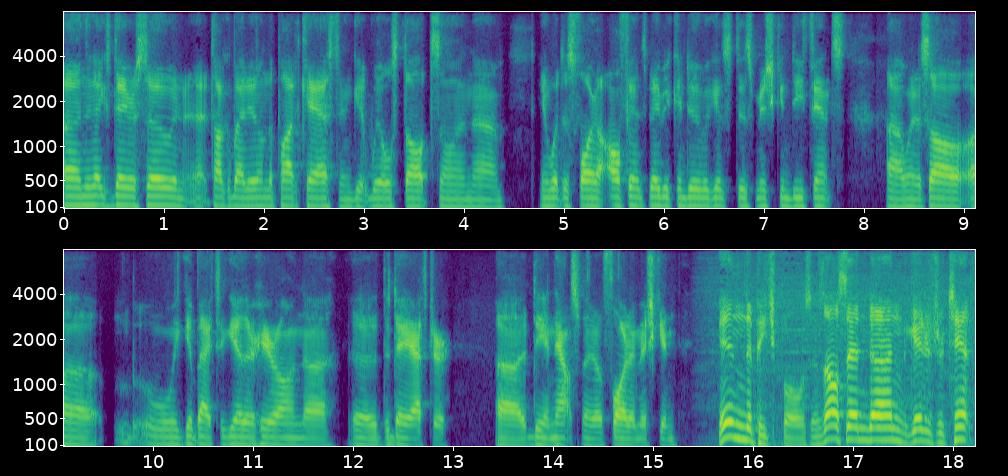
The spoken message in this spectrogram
uh, in the next day or so, and uh, talk about it on the podcast, and get Will's thoughts on um, you know what this Florida offense maybe can do against this Michigan defense uh, when it's all uh, when we get back together here on uh, the day after the announcement of Florida Michigan in the Peach Bowls. And it's all said and done. The Gators are tenth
